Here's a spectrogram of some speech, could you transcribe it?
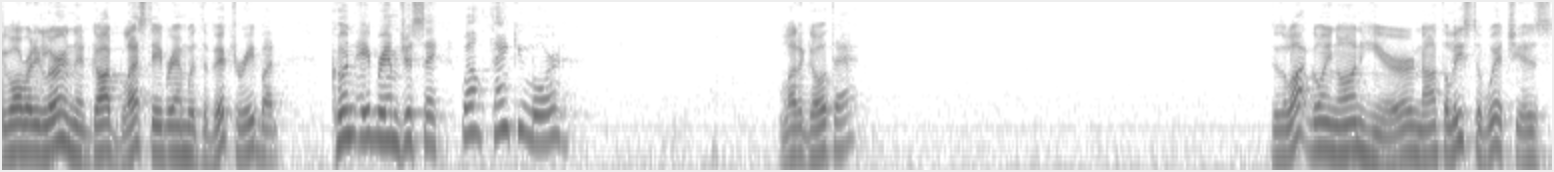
We've already learned that God blessed Abraham with the victory, but couldn't Abraham just say, Well, thank you, Lord? let it go at that? There's a lot going on here, not the least of which is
